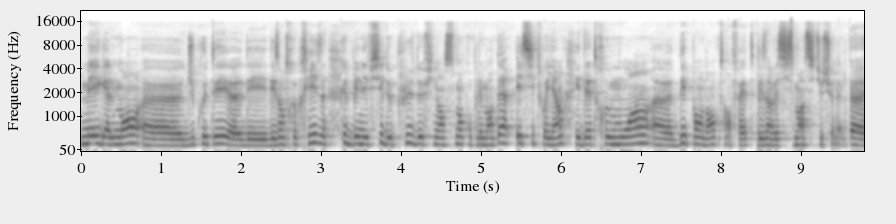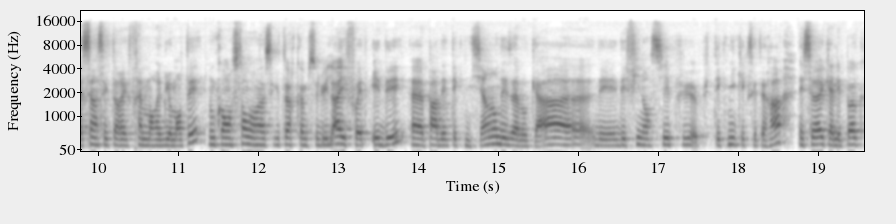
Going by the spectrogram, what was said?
mais également euh, du côté des, entreprises, que de bénéficier de plus de financements complémentaires et citoyens et d'être moins dépendante en fait des investissements institutionnels. C'est un secteur extrêmement réglementé, donc quand on se lance dans un secteur comme celui-là, il faut être aidé par des techniciens, des avocats, des, financiers plus, techniques, etc. Et c'est vrai qu'à l'époque,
